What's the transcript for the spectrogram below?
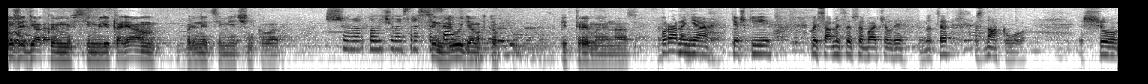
Дуже дякуємо всім лікарям больниці Мечникова, Що вийшло розписати. всім людям, хто підтримує нас. Поранення тяжкі, ви самі це все бачили. Ну, Це знаково, що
